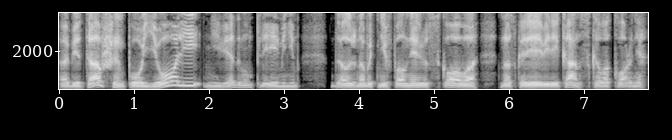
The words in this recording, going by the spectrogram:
обитавшим по Йоли неведомым племенем, должно быть не вполне людского, но скорее великанского корня.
